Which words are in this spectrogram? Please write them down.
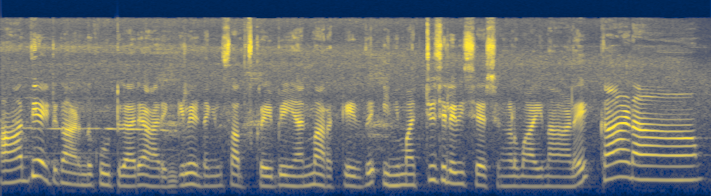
ആദ്യമായിട്ട് കാണുന്ന കൂട്ടുകാർ ആരെങ്കിലും ഉണ്ടെങ്കിൽ സബ്സ്ക്രൈബ് ചെയ്യാൻ മറക്കരുത്. ഇനി മറ്റു ചില വിശേഷങ്ങളുമായി നാളെ കാണാം.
